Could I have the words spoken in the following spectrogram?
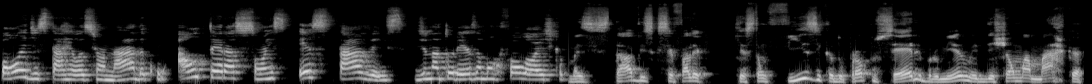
pode estar relacionada com alterações estáveis de natureza morfológica. Mas estáveis que você fala é questão física do próprio cérebro mesmo, ele deixar uma marca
